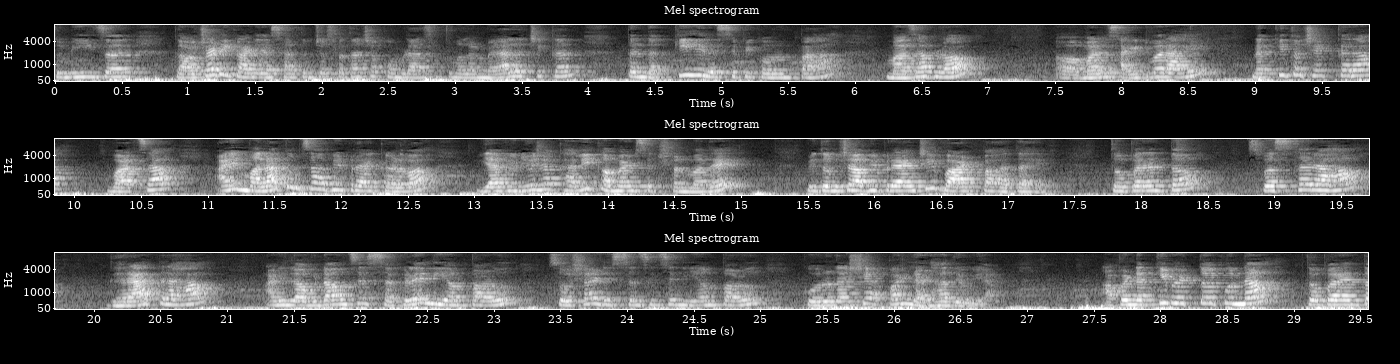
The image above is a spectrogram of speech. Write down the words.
तुम्ही जर गावच्या ठिकाणी असाल तुमच्या स्वतःच्या कोंबड्या असेल तुम्हाला मिळालं चिकन तर नक्की ही रेसिपी करून पहा. माझा ब्लॉग माझ्या साईटवर आहे. नक्की तो चेक करा वाचा आणि मला तुमचा अभिप्राय कळवा. या व्हिडिओच्या खाली कमेंट सेक्शनमध्ये मी तुमच्या अभिप्रायांची वाट पाहत आहे. तोपर्यंत स्वस्थ राहा घरात राहा आणि लॉकडाऊनचे सगळे नियम पाळून सोशल डिस्टन्सिंगचे नियम पाळून कोरोनाशी आपण लढा देऊया. आपण नक्की भेटतोय पुन्हा. तोपर्यंत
